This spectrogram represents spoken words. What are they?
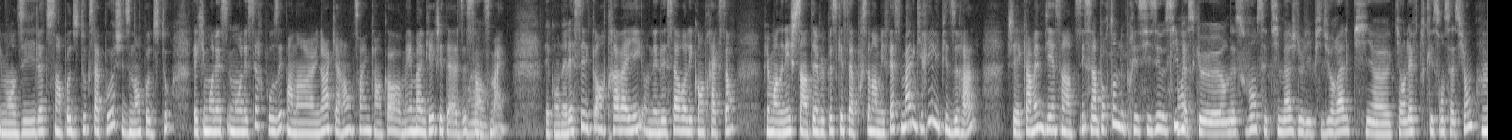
Ils m'ont dit, là, tu sens pas du tout que ça pousse? J'ai dit non, pas du tout. Fait qu'ils m'ont laissé, laissé reposer pendant 1h45 encore, mais malgré que j'étais à 10 Wow. cm. Fait qu'on a laissé le corps travailler, on a laissé avoir les contractions. Puis à un moment donné, je sentais un peu plus que ça poussait dans mes fesses, malgré l'épidurale. J'ai quand même bien senti. C'est important de le préciser aussi Oui. parce qu'on a souvent cette image de l'épidurale qui, euh, qui enlève toutes les sensations, Mm.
